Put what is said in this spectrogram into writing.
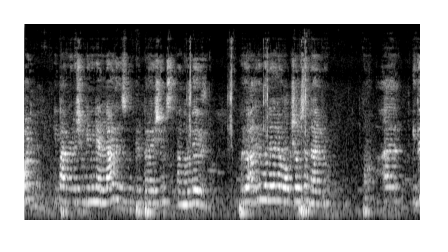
ഔട്ട് ഈ പറഞ്ഞ ഷൂട്ടിങ്ങിന്റെ എല്ലാ ദിവസവും പ്രിപ്പറേഷൻസ് തന്നുകൊണ്ടേ വരും. ഒരു അതിനു മുന്നേ തന്നെ വർക്ക്ഷോപ്സ് ഉണ്ടായിരുന്നു. ഇത്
